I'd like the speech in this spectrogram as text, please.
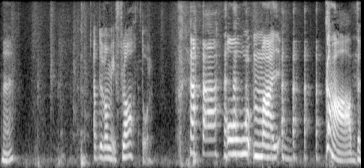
nej. Att du var med i Flator. oh my god!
